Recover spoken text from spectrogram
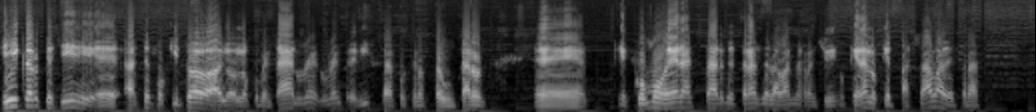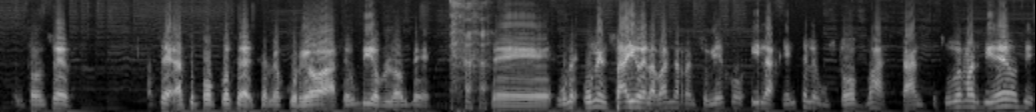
Sí, claro que sí. Eh, hace poquito ah, lo, comentaba en una, entrevista porque nos preguntaron eh, que cómo era estar detrás de la banda Rancho Viejo, qué era lo que pasaba detrás. Entonces, hace hace poco se, me ocurrió hacer un videoblog de, de un, ensayo de la banda Rancho Viejo y la gente le gustó bastante. Sube más videos y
